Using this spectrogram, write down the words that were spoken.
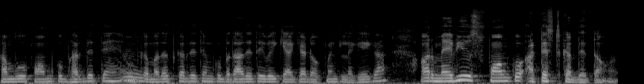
हम वो फॉर्म को भर देते हैं उनका मदद कर देते हैं उनको बता देते हैं भाई क्या क्या डॉक्यूमेंट लगेगा? और मैं भी उस फॉर्म को अटेस्ट कर देता हूँ।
